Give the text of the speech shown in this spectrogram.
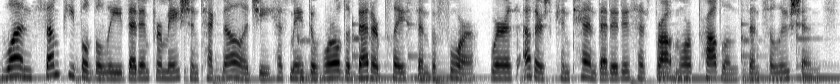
1. Some people believe that information technology has made the world a better place than before, whereas others contend that it is has brought more problems than solutions.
